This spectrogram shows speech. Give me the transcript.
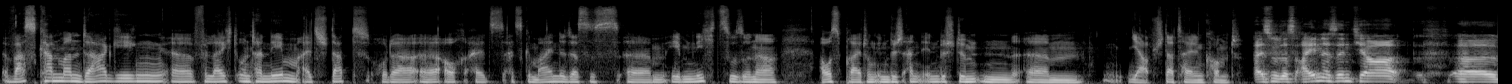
Was kann man dagegen äh, vielleicht unternehmen als Stadt oder äh, auch als als Gemeinde, dass es ähm, eben nicht zu so einer Ausbreitung in, in bestimmten ähm, ja, Stadtteilen kommt? Also das eine sind äh,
